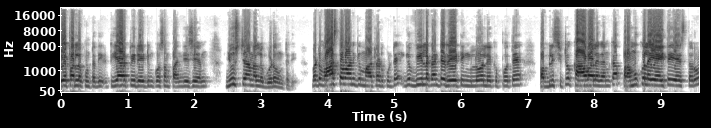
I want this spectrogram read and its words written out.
పేపర్లకు ఉంటుంది. టీఆర్పీ రేటింగ్ కోసం పనిచేసే న్యూస్ ఛానళ్ళకు కూడా ఉంటుంది. బట్ వాస్తవానికి మాట్లాడుకుంటే ఇక వీళ్ళకంటే రేటింగ్లో లేకపోతే పబ్లిసిటీ కావాలి కనుక ప్రముఖులు అయితే వేస్తారు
